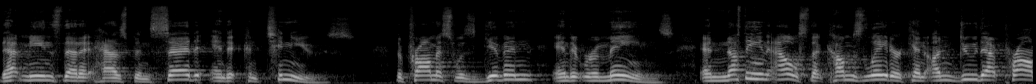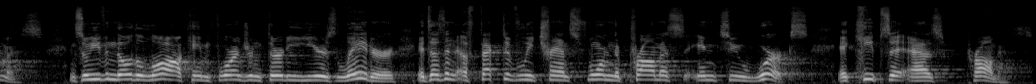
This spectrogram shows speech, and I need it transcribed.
That means that it has been said and it continues. The promise was given and it remains. And nothing else that comes later can undo that promise. And so, even though the law came 430 years later, it doesn't effectively transform the promise into works. It keeps it as promise.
